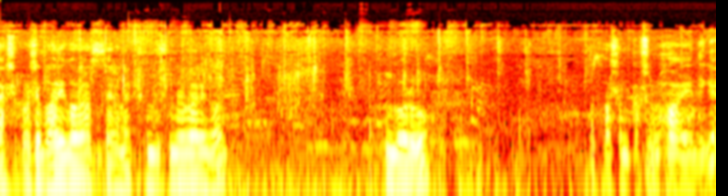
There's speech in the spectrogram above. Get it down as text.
আশেপাশে বাড়ি বাড়িঘর আছে অনেক সুন্দর সুন্দর বাড়ি ঘর। গরু ফসল টসল হয় এদিকে।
